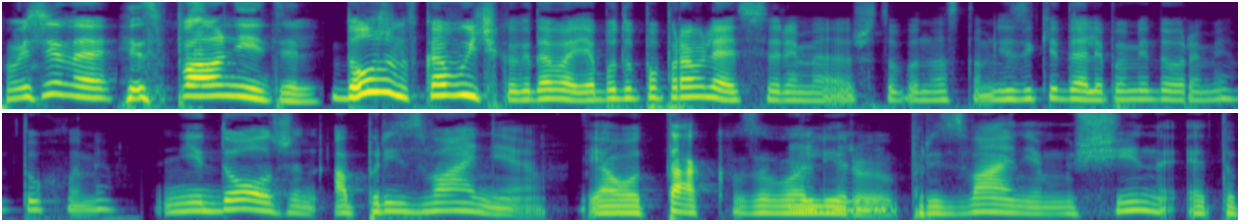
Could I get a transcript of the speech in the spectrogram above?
Мужчина исполнитель. Должен в кавычках, давай, я буду поправлять все время, чтобы нас там не закидали помидорами тухлыми. Не должен, а призвание. Я вот так завуалирую. Mm-hmm. Призвание мужчины это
